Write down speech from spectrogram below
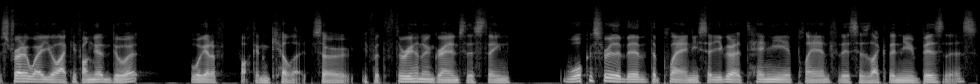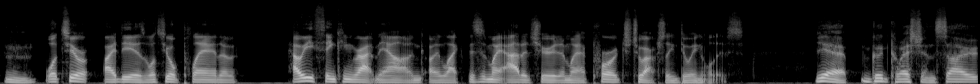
straight away you're like, if I'm gonna do it, we're gonna fucking kill it. So you put 300 grand into this thing walk us through the bit of the plan. You said you've got a 10 year plan for this as like the new business. Mm. What's your ideas? What's your plan of how are you thinking right now and going like, this is my attitude and my approach to actually doing all this? Yeah, good question. So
